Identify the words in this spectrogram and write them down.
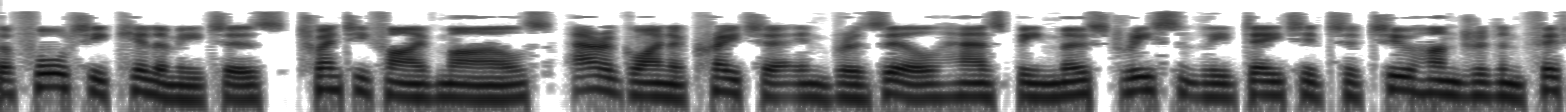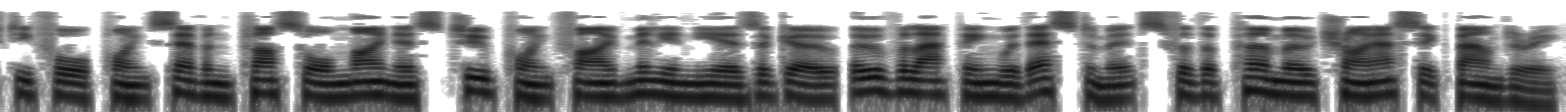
The 40 kilometers 25 miles Araguaína crater in Brazil has been most recently dated to 254.7 plus or minus 2.5 million years ago, overlapping with estimates for the Permo-Triassic boundary.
